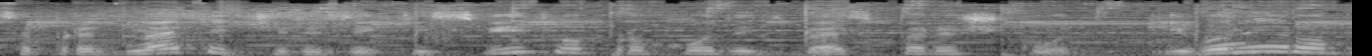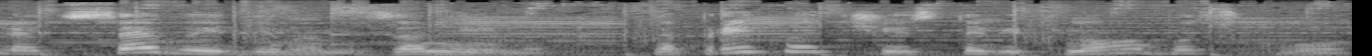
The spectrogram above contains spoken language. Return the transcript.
це предмети, через які світло проходить без перешкод, і вони роблять все видимим за ними, наприклад, чисте вікно або скло.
